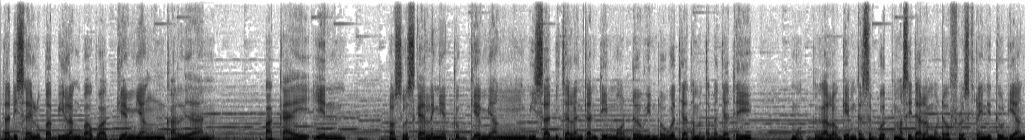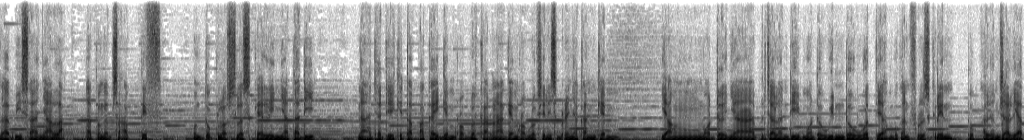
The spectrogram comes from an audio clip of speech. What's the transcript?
tadi saya lupa bilang bahwa game yang kalian pakaiin lossless scaling itu game yang bisa dijalankan di mode window wood ya teman-teman. Jadi kalau game tersebut masih dalam mode full screen itu dia nggak bisa nyala atau nggak bisa aktif untuk lossless scalingnya tadi. Nah, jadi kita pakai game Roblox karena game Roblox ini sebenarnya kan game yang modenya berjalan di mode window wood ya, bukan full screen. Tuh kalian bisa lihat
